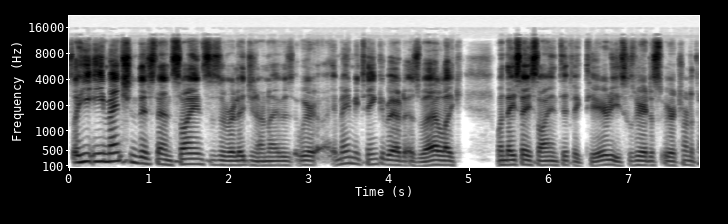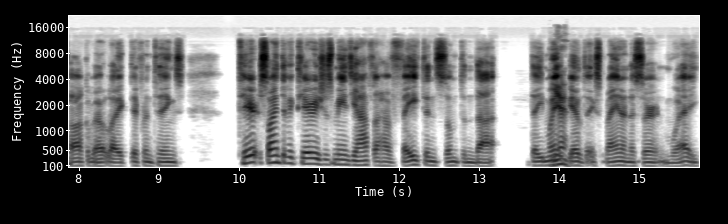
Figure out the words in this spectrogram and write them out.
So he, he mentioned this then science is a religion, and I was we're it made me think about it as well. Like when they say scientific theories, because we were just we were trying to talk about like different things. Theor- scientific theories just means you have to have faith in something that they might yeah. be able to explain in a certain way,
